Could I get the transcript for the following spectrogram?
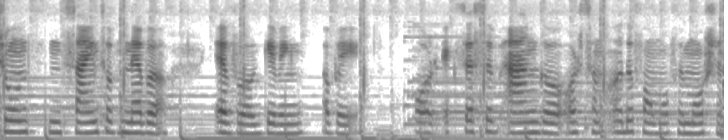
shown signs of never ever giving away, or excessive anger or some other form of emotion,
